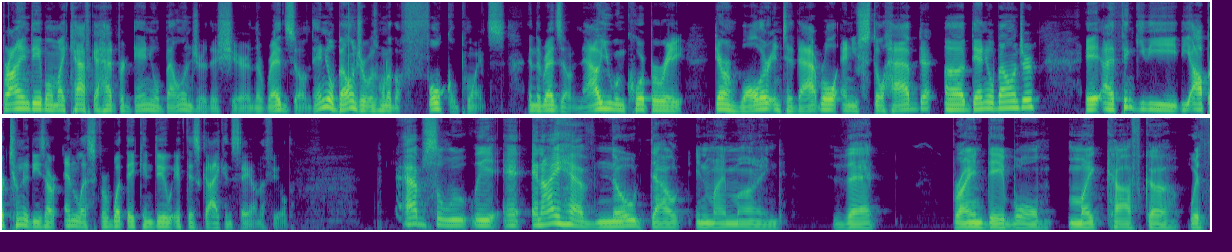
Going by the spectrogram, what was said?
Brian Daboll and Mike Kafka had for Daniel Bellinger this year in the red zone. Daniel Bellinger was one of the focal points in the red zone. Now you incorporate Darren Waller into that role and you still have uh, Daniel Bellinger it, I think the the opportunities are endless for what they can do if this guy can stay on the field. Absolutely, and, and I have no doubt in my mind that Brian Daboll, Mike Kafka, with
